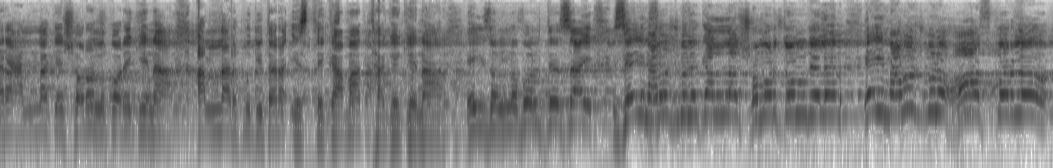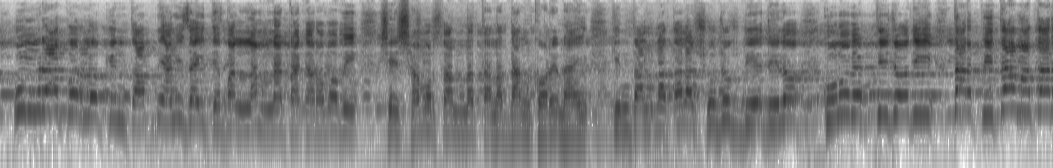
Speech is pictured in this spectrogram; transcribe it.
এরা আল্লাহকে স্মরণ করে কিনা, আল্লাহর প্রতি তারা ইস্তেকামাত থাকে কিনা। এই জন্য বলতে চাই, যেই মানুষগুলোকে আল্লাহ সমর্থন দিলেন, এই মানুষগুলো হজ করল, উমরা করল, কিন্তু আপনি, আমি যাইতে পারলাম না টাকার অভাবে। সে সামর্থ্য আল্লাহ তালা দান করে নাই। কিন্তু আল্লাহ তালা সুযোগ দিয়ে দিল, কোন ব্যক্তি যদি তার পিতা মাতার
